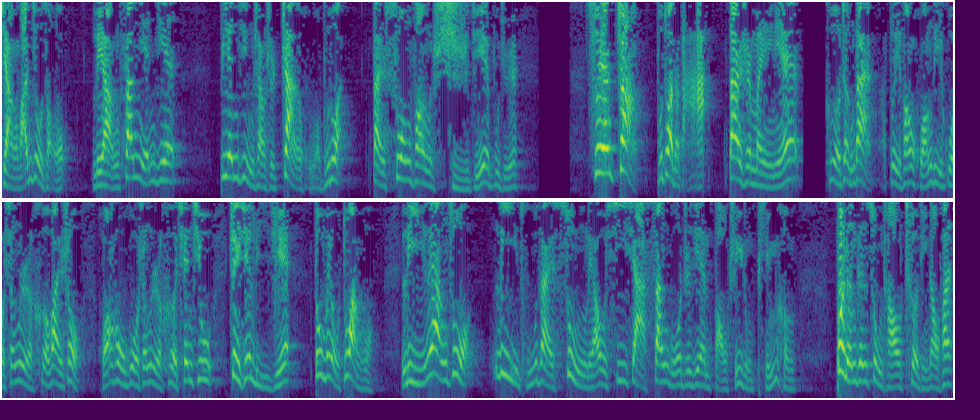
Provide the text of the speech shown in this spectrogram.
抢完就走。两三年间，边境上是战火不断。但双方使节不绝，虽然仗不断的打，但是每年贺正旦，对方皇帝过生日贺万寿，皇后过生日贺千秋，这些礼节都没有断过。李亮座力图在宋辽西夏三国之间保持一种平衡，不能跟宋朝彻底闹翻，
